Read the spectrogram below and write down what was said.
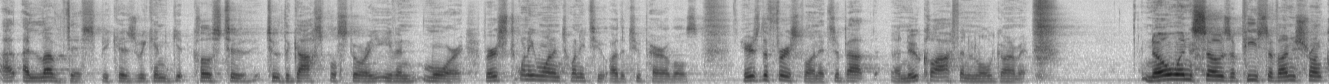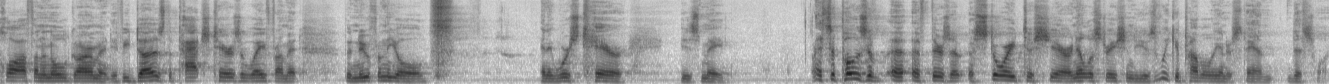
I, I, love this because we can get close to, to the gospel story even more. Verse 21 and 22 are the two parables. Here's the first one it's about a new cloth and an old garment. No one sews a piece of unshrunk cloth on an old garment. If he does, the patch tears away from it, the new from the old, and a worse tear is made. I suppose if, uh, if there's a, a, story to share, an illustration to use, we could probably understand this one,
